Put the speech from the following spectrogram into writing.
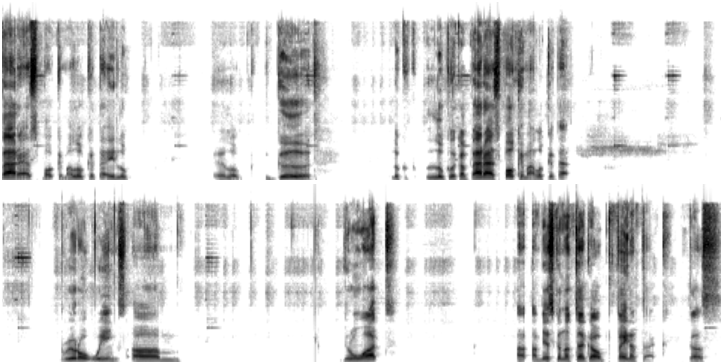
badass Pokemon. Look at that. It look it look good. Look look like a badass Pokemon. Look at that. Brutal wings. Um You know what? I, I'm just gonna take out Feint Attack. Cause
